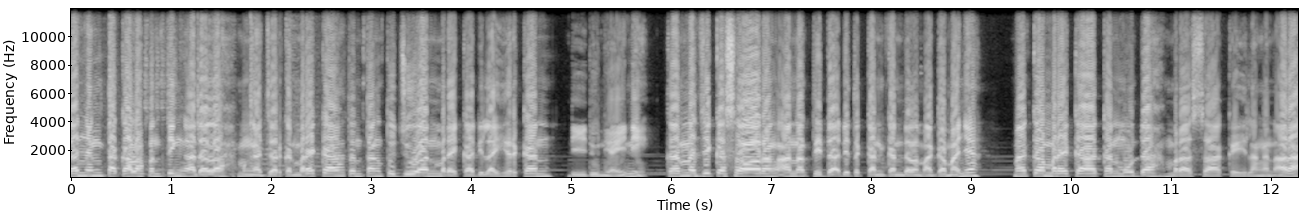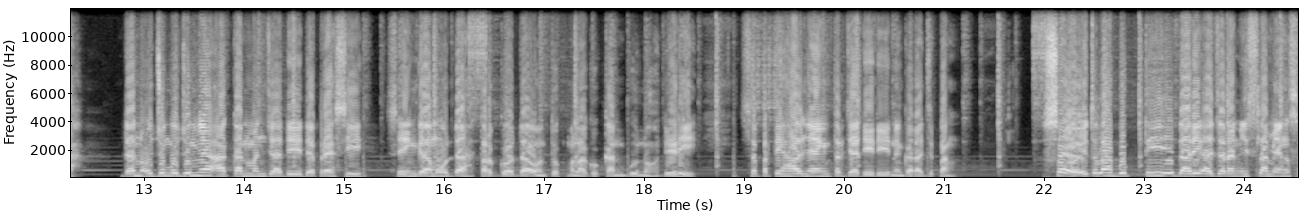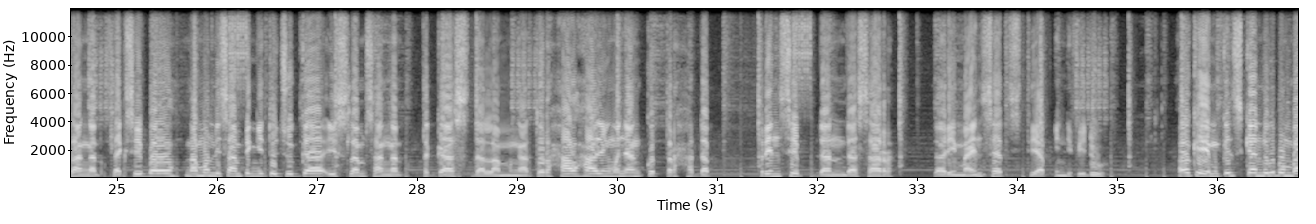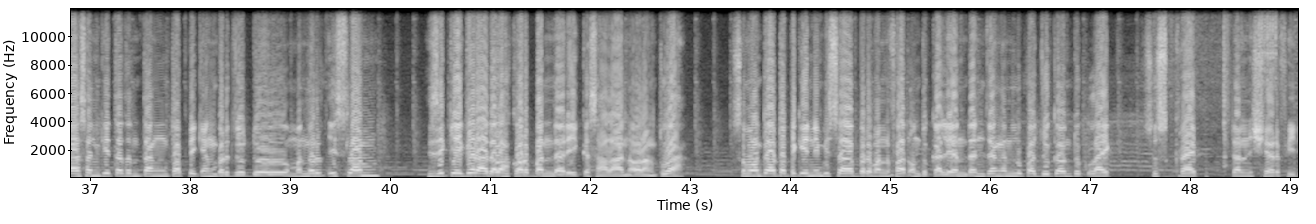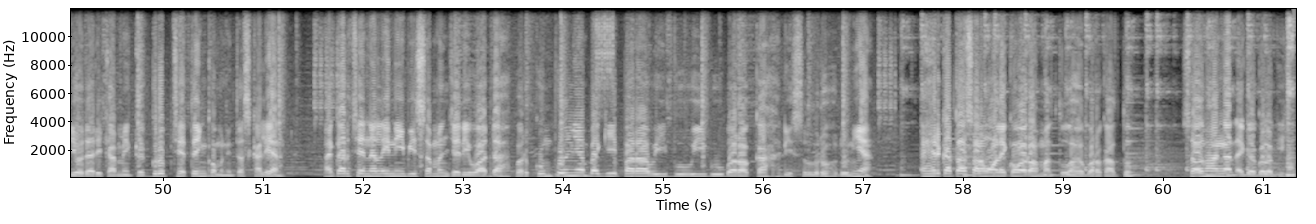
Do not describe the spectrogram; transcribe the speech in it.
Dan yang tak kalah penting adalah mengajarkan mereka tentang tujuan mereka dilahirkan di dunia ini. Karena jika seorang anak tidak ditekankan dalam agamanya, maka mereka akan mudah merasa kehilangan arah dan ujung-ujungnya akan menjadi depresi sehingga mudah tergoda untuk melakukan bunuh diri, seperti halnya yang terjadi di negara Jepang. So, itulah bukti dari ajaran Islam yang sangat fleksibel, namun di samping itu juga Islam sangat tegas dalam mengatur hal-hal yang menyangkut terhadap prinsip dan dasar dari mindset setiap individu. Oke, mungkin sekian dulu pembahasan kita tentang topik yang berjudul Menurut Islam, Zik Yeager adalah korban dari kesalahan orang tua. Semoga topik ini bisa bermanfaat untuk kalian dan jangan lupa juga untuk like, subscribe, dan share video dari kami ke grup chatting komunitas kalian agar channel ini bisa menjadi wadah berkumpulnya bagi para wibu-wibu barokah di seluruh dunia. Akhir kata, Assalamualaikum warahmatullahi wabarakatuh. Salam hangat egologi.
